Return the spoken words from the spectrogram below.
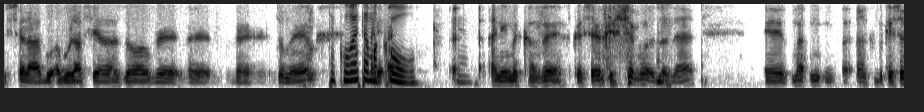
של אבולעפיה, הזוהר ודומיהם. אתה קורא את המקור. אני מקווה, קשה מאוד לדעת. אה, רק בקשר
